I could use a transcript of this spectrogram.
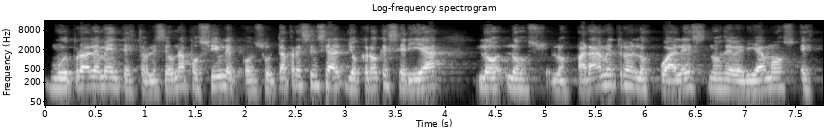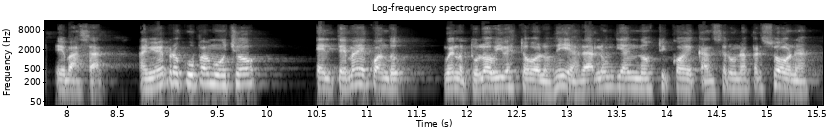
muy probablemente establecer una posible consulta presencial, yo creo que sería los, los, parámetros en los cuales nos deberíamos este, basar. A mí me preocupa mucho el tema de cuando, bueno, tú lo vives todos los días, darle un diagnóstico de cáncer a una persona,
